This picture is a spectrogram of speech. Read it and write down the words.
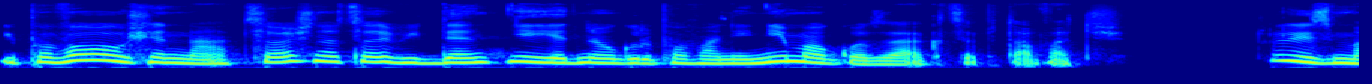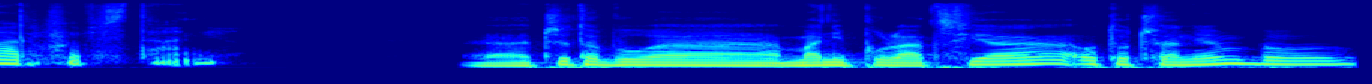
i powołał się na coś, na co ewidentnie jedno ugrupowanie nie mogło zaakceptować, czyli zmartwychwstanie. E, czy to była manipulacja otoczeniem? Bo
